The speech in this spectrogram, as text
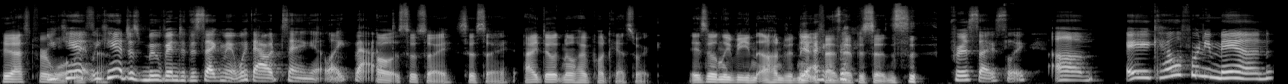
Who asked for you what? can't. We can't just move into the segment without saying it like that. Oh, so sorry. So sorry. I don't know how podcasts work. It's only been 185 Yeah, exactly. episodes. Precisely. Um, a California man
